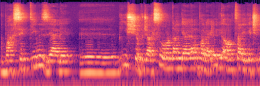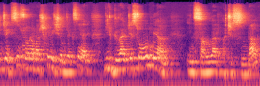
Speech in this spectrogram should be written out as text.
bahsettiğimiz yani e, bir iş yapacaksın oradan gelen parayla bir 6 ay geçineceksin sonra başka bir iş yapacaksın yani bir güvencesi olmayan insanlar açısından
